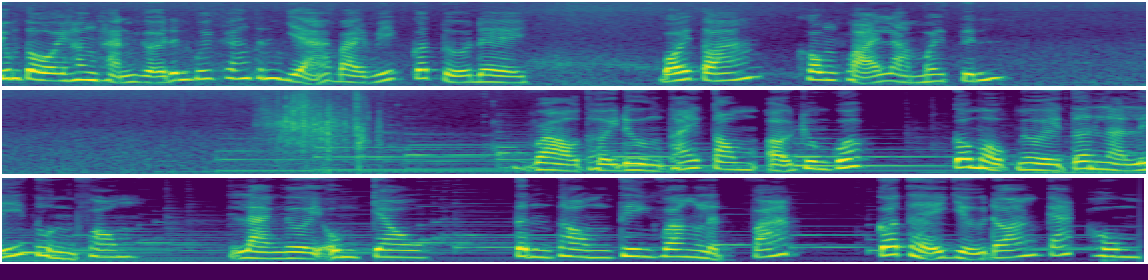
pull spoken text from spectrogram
chúng tôi hân hạnh gửi đến quý khán thính giả bài viết có tựa đề Bói toán không phải là mê tín. Vào thời đường Thái Tông ở Trung Quốc, có một người tên là Lý Thuần Phong, là người ung châu, tinh thông thiên văn lịch pháp, có thể dự đoán các hung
